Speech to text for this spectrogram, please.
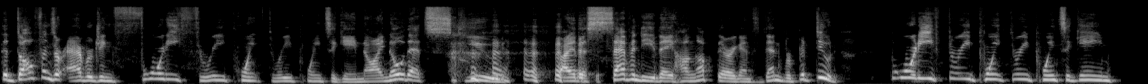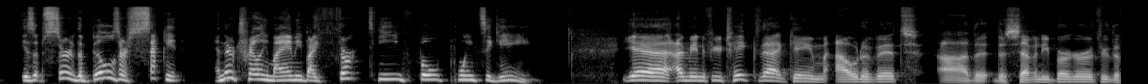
the Dolphins are averaging 43.3 points a game. Now, I know that's skewed by the 70 they hung up there against Denver, but dude, 43.3 points a game is absurd. The Bills are second and they're trailing Miami by 13 full points a game. Yeah, I mean, if you take that game out of it, uh, the the seventy burger through the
